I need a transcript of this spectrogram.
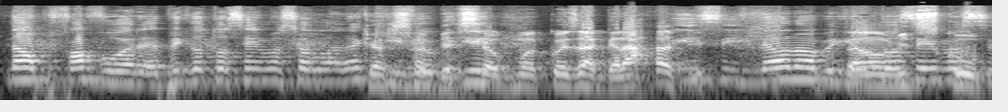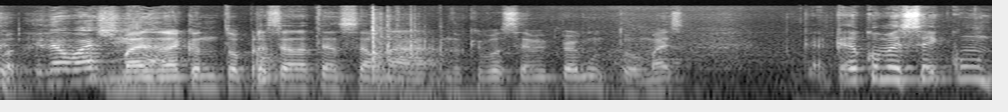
Não, por favor, é porque eu tô sem meu celular aqui. Quero saber viu? Porque... se é alguma coisa grave. Sim, sim. Não, não, porque então, eu tô me sem desculpa. Meu... Não, Mas não é que eu não estou prestando atenção na, no que você me perguntou. Mas eu comecei com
